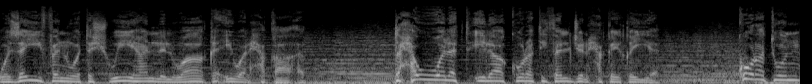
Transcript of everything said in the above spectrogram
وزيفا وتشويها للواقع والحقائق. تحولت إلى كرة ثلج حقيقية. كرة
